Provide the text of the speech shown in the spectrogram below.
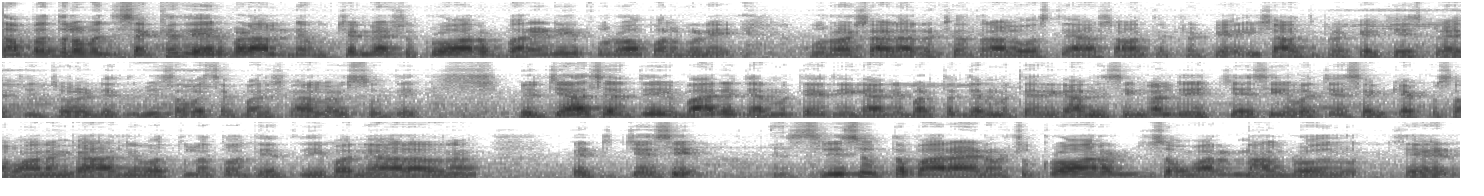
దంపతుల మధ్య సఖ్యత ఏర్పడాలంటే ముఖ్యంగా శుక్రవారం భరణి పూర్వ పలుకుడి పూర్వాషాఢ నక్షత్రాలు వస్తే ఆ శాంతి ప్రక్రియ ఈ శాంతి ప్రక్రియ చేసి ప్రయత్నించండి మీ సమస్యకు పరిష్కారం లభిస్తుంది. మీరు చేయాల్సింది భార్య జన్మతేదీ కానీ భర్త జన్మతేదీ కానీ సింగిల్ డిజిట్ చేసి వచ్చే సంఖ్యకు సమానంగా అన్ని వత్తులతో దీప దీపాన్ని ఆరాధన పెట్టి చేసి శ్రీ సూక్త పారాయణం శుక్రవారం నుంచి సోమవారం నాలుగు రోజులు చేయండి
